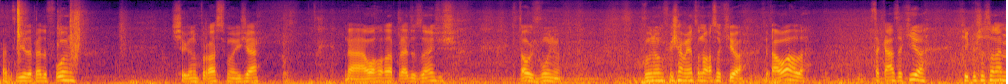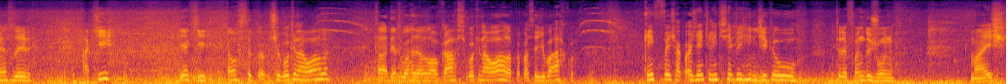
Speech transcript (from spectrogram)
pra trilha da Praia do Forno. Chegando próximo aí já da Orla da Praia dos Anjos. Que tá o Júnior. Júnior no fechamento nosso aqui, ó. Aqui tá a Orla. Essa casa aqui, ó, fica o estacionamento dele. Aqui e aqui. Então você chegou aqui na Orla, tá lá dentro guardando lá o carro, chegou aqui na Orla para passeio de barco. Quem fechar com a gente, a gente sempre indica o, o telefone do Júnior. Mas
